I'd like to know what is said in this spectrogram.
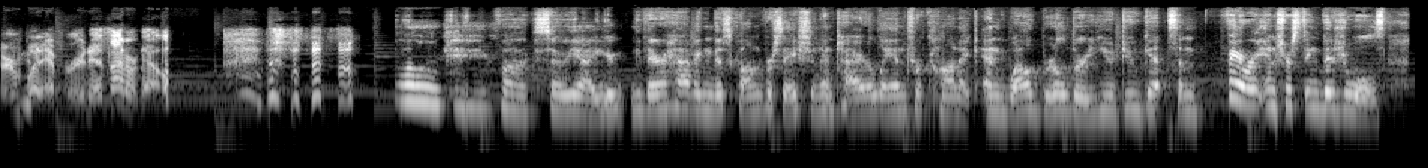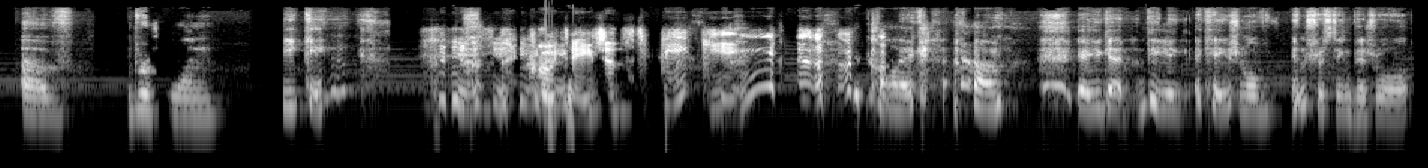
or whatever it is. I don't know. Okay, fuck. So yeah, you're they're having this conversation entirely in Draconic, and while Brilder, you do get some very interesting visuals of Brucelyn speaking Quotation speaking. Draconic. Um, yeah, you get the occasional interesting visual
